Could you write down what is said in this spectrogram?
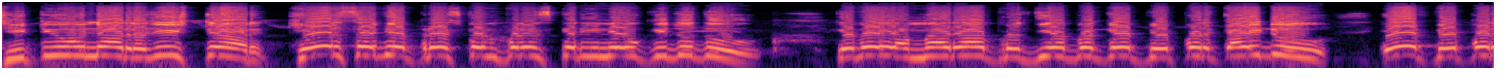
જીટીયુ ના રજિસ્ટર ખેર સાહેબે પ્રેસ કોન્ફરન્સ કરીને એવું કીધું હતું કે ભાઈ અમારા પ્રાધ્યાપકે પેપર કાઢ્યું. એ પેપર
